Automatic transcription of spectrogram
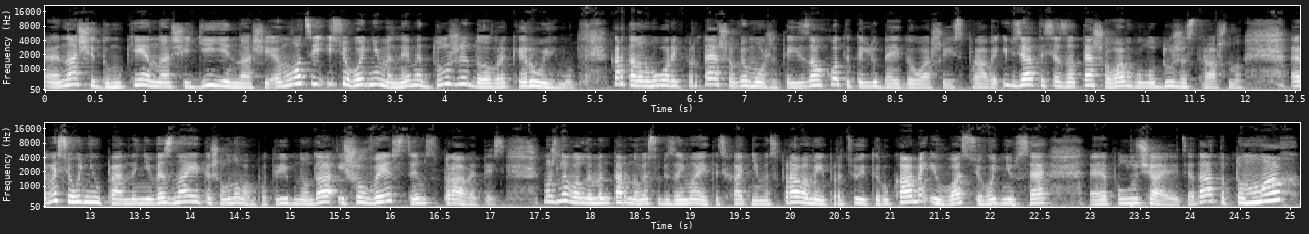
е, наші думки, наші дії, наші емоції, і сьогодні ми ними дуже добре керуємо. Карта нам говорить про те, що ви можете і заохотити людей до вашої справи, і взятися за те, що вам було дуже страшно. Е, Ви сьогодні впевнені, ви знаєте, що воно вам потрібно, да? і що ви з цим справитесь. Можливо, елементарно ви собі займаєтесь хатніми справами і працюєте руками, і у вас сьогодні все е, получається. Да? Тобто мах,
